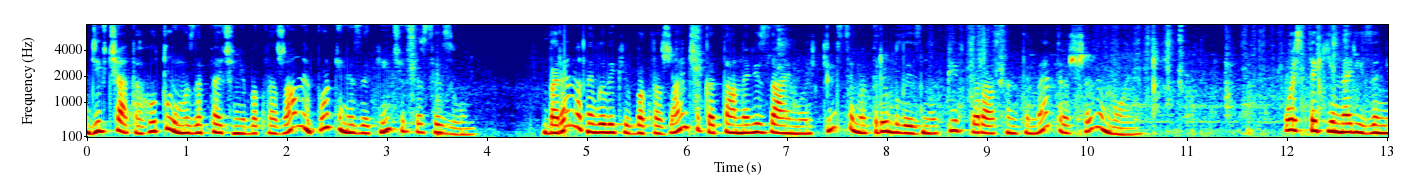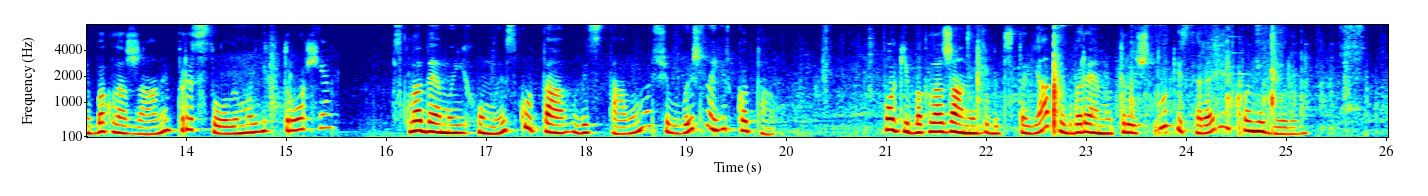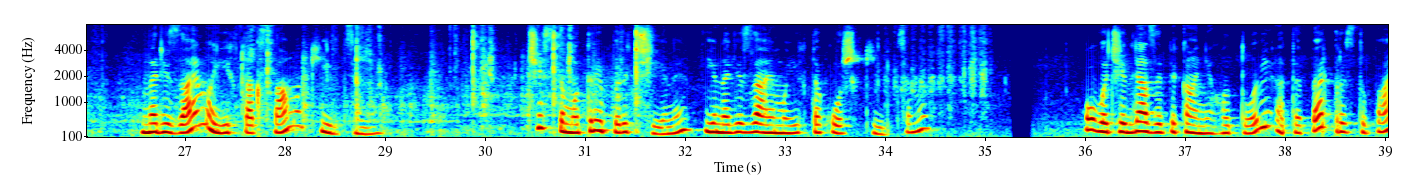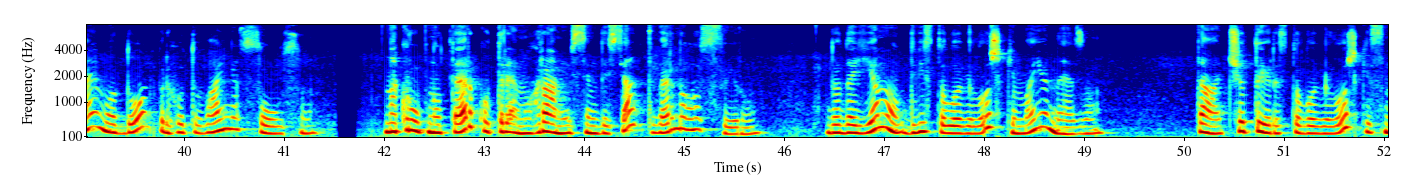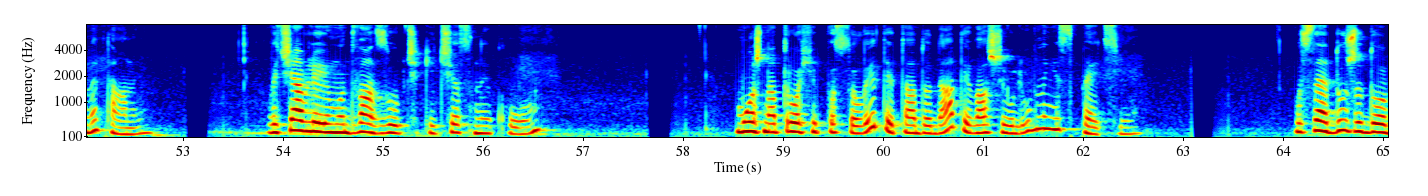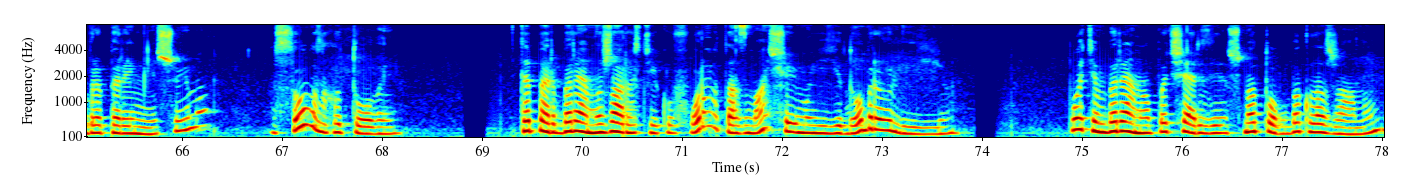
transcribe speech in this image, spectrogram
Дівчата, готуємо запечені баклажани, поки не закінчився сезон. Беремо невеликих баклажанчика та нарізаємо їх кільцями приблизно 1,5 см шириною. Ось такі нарізані баклажани, присолимо їх трохи, складемо їх у миску та відставимо, щоб вийшла гіркота. Поки баклажани будуть стояти, беремо 3 штуки середніх помідорів. Нарізаємо їх так само кільцями. Чистимо три перчини і нарізаємо їх також кільцями. Овочі для запікання готові, а тепер приступаємо до приготування соусу. На крупну терку тремо грамів 70 твердого сиру. Додаємо 2 столові ложки майонезу та 4 столові ложки сметани. Вичавлюємо 2 зубчики чеснику. Можна трохи посолити та додати ваші улюблені спеції. Усе дуже добре перемішуємо. Соус готовий. Тепер беремо жаростійку форму та змащуємо її добре олією. Потім беремо по черзі шматок баклажану,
